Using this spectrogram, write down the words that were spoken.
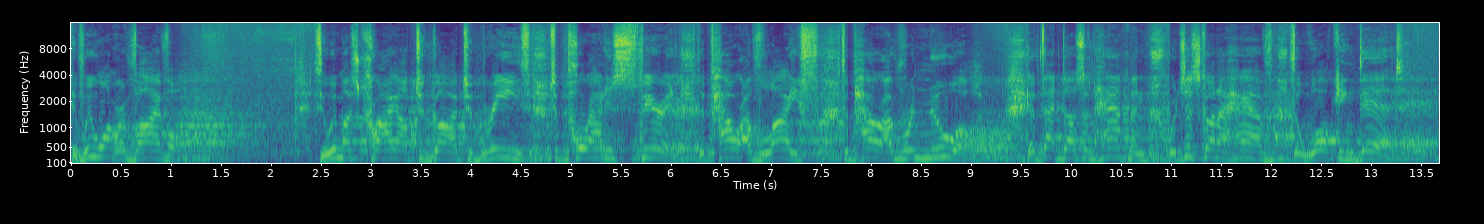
If we want revival, so we must cry out to God to breathe, to pour out His Spirit, the power of life, the power of renewal. If that doesn't happen, we're just going to have the walking dead.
